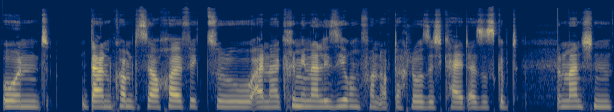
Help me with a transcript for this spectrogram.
Und dann kommt es ja auch häufig zu einer Kriminalisierung von Obdachlosigkeit. Also es gibt in manchen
